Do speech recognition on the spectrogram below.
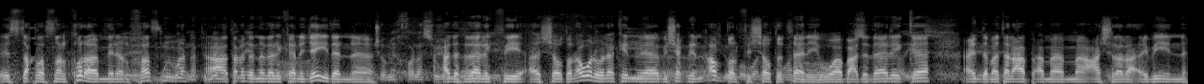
واستخلصنا الكرة من الخصم. أعتقد أن ذلك كان جيدا. حدث ذلك في الشوط الأول ولكن بشكل أفضل في الشوط الثاني. وبعد ذلك عندما تلعب أمام عشرة لاعبين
